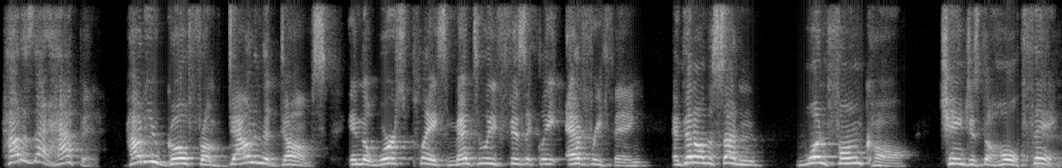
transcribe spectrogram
how does that happen? How do you go from down in the dumps in the worst place, mentally, physically, everything, and then all of a sudden, one phone call changes the whole thing?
